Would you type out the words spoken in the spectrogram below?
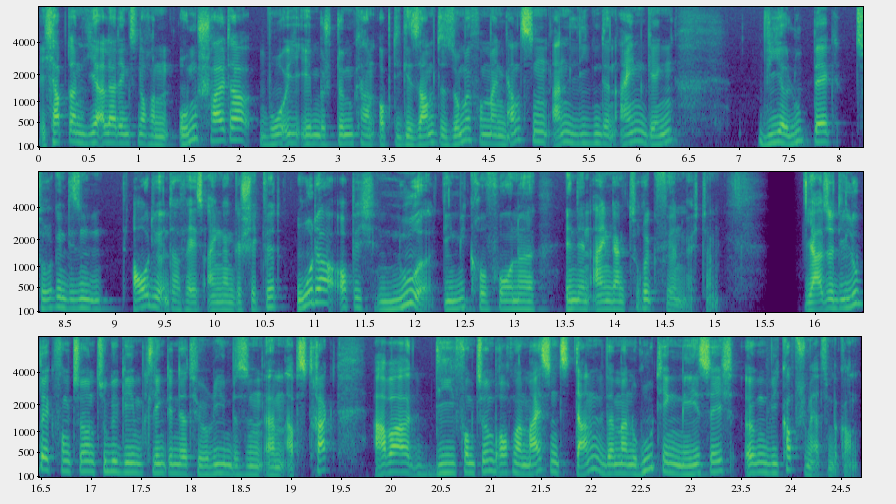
Ich habe dann hier allerdings noch einen Umschalter, wo ich eben bestimmen kann, ob die gesamte Summe von meinen ganzen anliegenden Eingängen via Loopback zurück in diesen Audio-Interface-Eingang geschickt wird oder ob ich nur die Mikrofone in den Eingang zurückführen möchte. Ja, also die Loopback-Funktion zugegeben klingt in der Theorie ein bisschen ähm, abstrakt, aber die Funktion braucht man meistens dann, wenn man routingmäßig irgendwie Kopfschmerzen bekommt.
